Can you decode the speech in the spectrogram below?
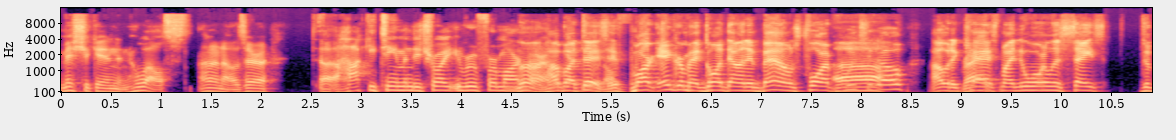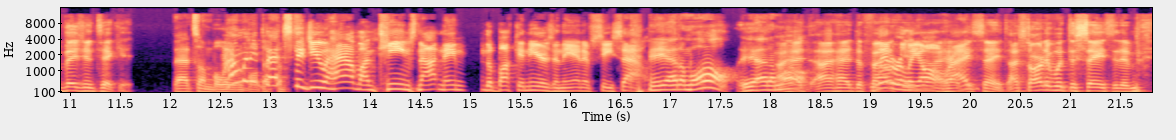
Michigan and who else? I don't know. Is there a a hockey team in Detroit you root for, Mark? No, right, how about this? If Mark Ingram had gone down in bounds four uh, weeks ago, I would have right. cashed my New Orleans Saints division ticket. That's unbelievable. How many bets the... did you have on teams not named the Buccaneers in the NFC South? he had them all. He had them I all. Had, I had the Falcons. Literally all, right? The Saints. I started with the Saints, and then,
